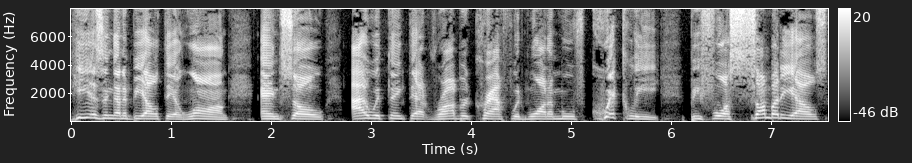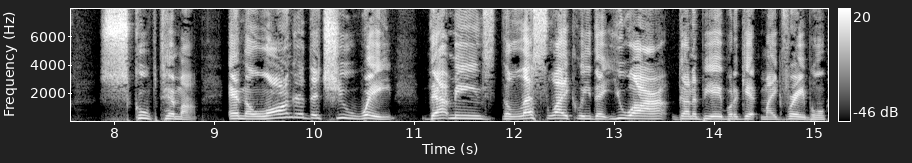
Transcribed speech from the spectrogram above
he isn't going to be out there long. And so I would think that Robert Kraft would want to move quickly before somebody else scooped him up. And the longer that you wait, that means the less likely that you are going to be able to get Mike Vrabel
